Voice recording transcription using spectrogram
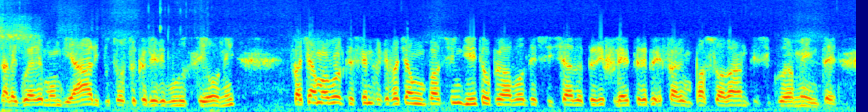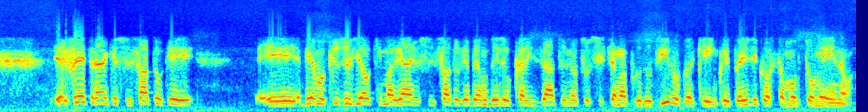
dalle guerre mondiali piuttosto che le rivoluzioni, facciamo a volte sembra che facciamo un passo indietro, però a volte ci serve per riflettere e fare un passo avanti sicuramente riflettere anche sul fatto che eh, abbiamo chiuso gli occhi magari sul fatto che abbiamo delocalizzato il nostro sistema produttivo perché in quei paesi costa molto meno.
